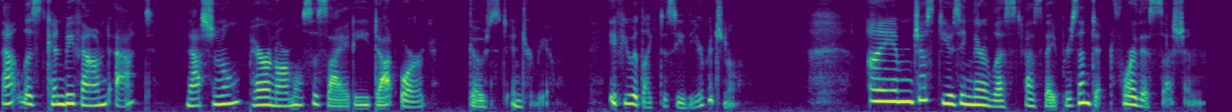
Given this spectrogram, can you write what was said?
That list can be found at nationalparanormalsociety.org ghost interview if you would like to see the original. I am just using their list as they present it for this session.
